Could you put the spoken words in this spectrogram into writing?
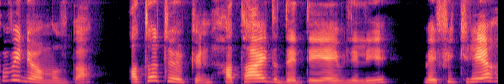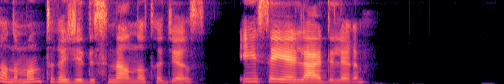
Bu videomuzda Atatürk'ün hataydı dediği evliliği ve Fikriye Hanım'ın trajedisini anlatacağız. İyi seyirler dilerim.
